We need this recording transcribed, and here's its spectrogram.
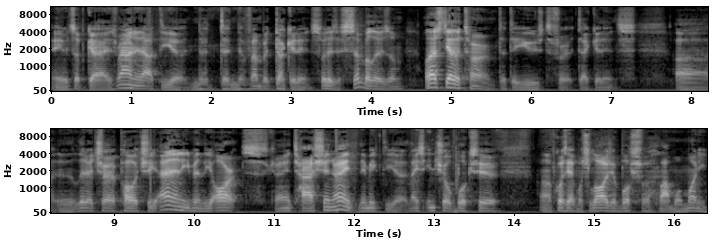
Hey, what's up, guys? Rounding out the, uh, the, November decadence. What is it? Symbolism. Well, that's the other term that they used for decadence. Uh, literature, poetry, and even the arts. Okay, and Taschen, right? They make the uh, nice intro books here. Uh, of course, they have much larger books for a lot more money.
